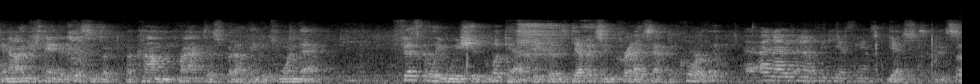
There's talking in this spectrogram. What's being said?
And I understand that this is a, a common practice, but I think it's one that fiscally we should look at because debits and credits have to correlate. And I, I don't think he has the answer. Yes. And so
